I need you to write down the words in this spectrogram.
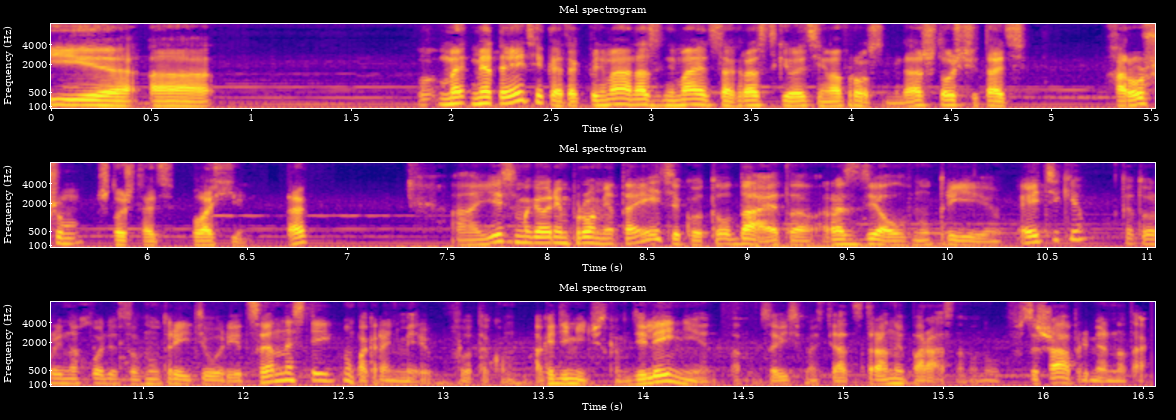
И э, метаэтика, я так понимаю, она занимается как раз-таки этими вопросами, да, что считать хорошим, что считать плохим, так? Если мы говорим про метаэтику, то да, это раздел внутри этики, который находится внутри теории ценностей, ну, по крайней мере, в таком академическом делении, там, в зависимости от страны по-разному, ну, в США примерно так.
